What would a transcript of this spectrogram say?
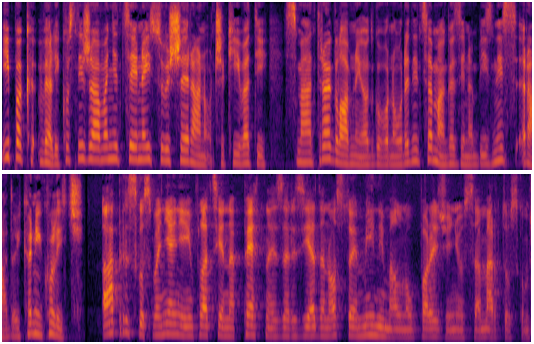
Ipak, veliko snižavanje cena i suviše rano očekivati, smatra glavna i odgovorna urednica magazina Biznis Radojka Nikolić. Aprilsko smanjenje inflacije na 15,1% je minimalno u poređenju sa martovskom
